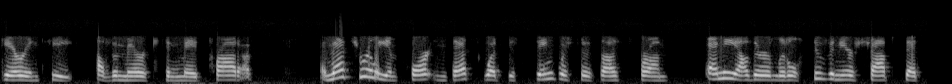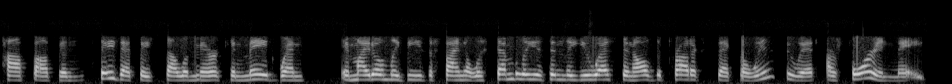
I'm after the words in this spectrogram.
guarantee of American made products. And that's really important. That's what distinguishes us from any other little souvenir shops that pop up and say that they sell American made when it might only be the final assembly is in the U.S. and all the products that go into it are foreign made.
